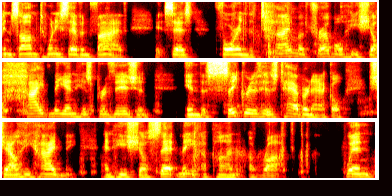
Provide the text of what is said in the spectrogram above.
In Psalm 27 5, it says, For in the time of trouble he shall hide me in his provision. In the secret of his tabernacle shall he hide me, and he shall set me upon a rock. When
